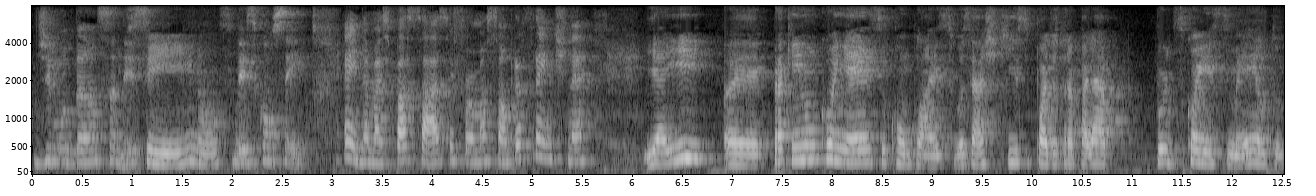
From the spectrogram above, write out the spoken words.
de mudança desse, Sim, nossa. desse conceito. É, ainda mais passar essa informação para frente, né? E aí, é, para quem não conhece o compliance, você acha que isso pode atrapalhar? Por desconhecimento,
